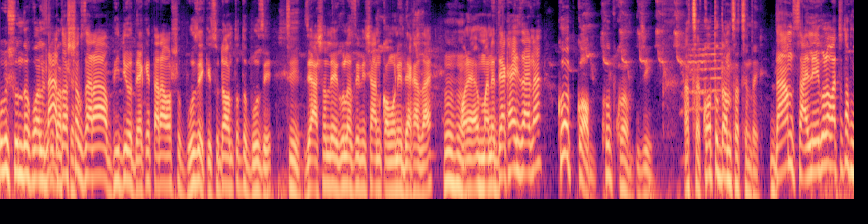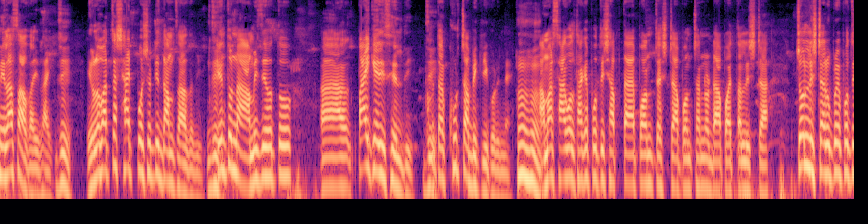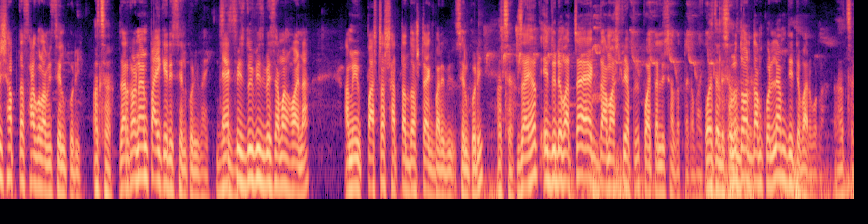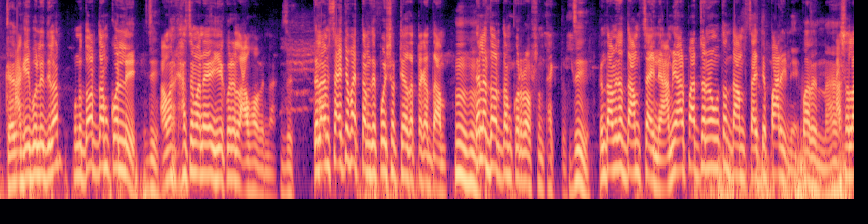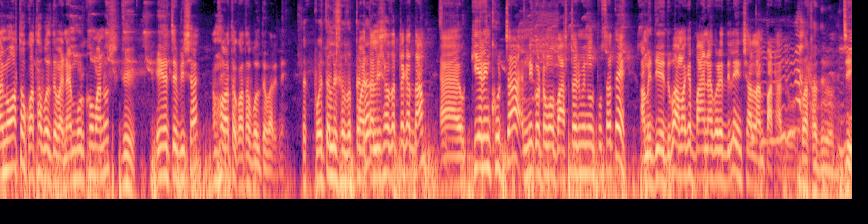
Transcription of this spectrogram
খুবই সুন্দর কোয়ালিটি না দর্শক যারা ভিডিও দেখে তারা অবশ্য বুঝে কিছুটা অন্তত বুঝে যে আসলে এগুলো জিনিস আনকমনই দেখা যায়। মানে- মানে দেখাই যায় না খুব কম। খুব কম। জি। আচ্ছা কত দাম চাচ্ছেন ভাই? দাম চাইলে এগুলো বাচ্চা তো মেলা চাওয়া যায় ভাই। জি। এগুলো বাচ্চা ষাট পঁয়ষট্টি দাম চাওয়া যাবে। কিন্তু না আমি যেহেতু পাইকারি সেল দিই। তার খুচরা বিক্রি করি না। আমার ছাগল থাকে প্রতি সপ্তাহে পঞ্চাশটা পঞ্চান্নটা পঁয়তাল্লিশটা চল্লিশটার উপরে প্রতি সপ্তাহ ছাগল আমি সেল করি। আচ্ছা। যার কারণে আমি পাইকারি সেল করি ভাই। এক। পিস দুই পিস বেশি আমার হয় না। আমি পাঁচটা সাতটা দশটা একবারে সেল করি। আচ্ছা। যাই হোক এই দুটো বাচ্চা এক দাম আসবে আপনার পঁয়তাল্লিশ হাজার টাকা ভাই। পঁয়তাল্লিশ কোনো দরদাম করলে আমি দিতে পারব না। আচ্ছা আগেই বলে দিলাম কোনো দরদাম করলে আমার কাছে মানে ইয়ে করে লাভ হবে না। তাহলে আমি চাইতে পারতাম যে পঁয়ষট্টি হাজার টাকার দাম। তাহলে দরদাম করার অপশন থাকতো। জি। কিন্তু আমি তো দাম চাই না। আমি আর পাঁচজনের মতন দাম চাইতে পারি না। পারেন না হ্যাঁ। আসলে আমি অত কথা বলতে পারি না। আমি মূর্খ মানুষ। জি। এই হচ্ছে বিষয়। আমি অত কথা বলতে পারি না। পঁয়তাল্লিশ হাজার পঁয়তাল্লিশ হাজার টাকার দাম। কিয়ারিং খুচরা নিকটতম বাস টার্মিনাল পৌঁছাতে আমি দিয়ে দেবো আমাকে বায়না করে দিলে ইনশাল্লাহ আমি পাঠা দেবো। পাঠা দেবো। জি।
